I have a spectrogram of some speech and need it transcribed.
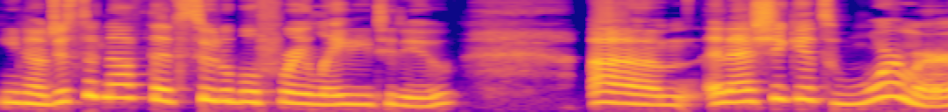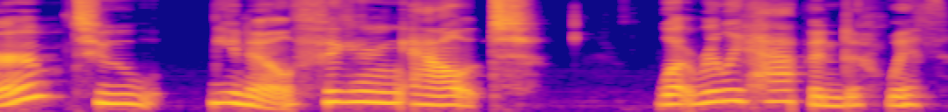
you know, just enough that's suitable for a lady to do. Um, and as she gets warmer to, you know, figuring out what really happened with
